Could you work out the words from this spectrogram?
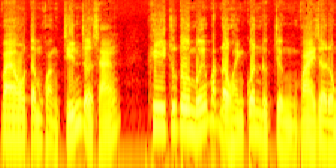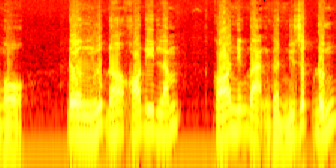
vào tầm khoảng 9 giờ sáng, khi chúng tôi mới bắt đầu hành quân được chừng vài giờ đồng hồ. Đường lúc đó khó đi lắm, có những đoạn gần như dốc đứng.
